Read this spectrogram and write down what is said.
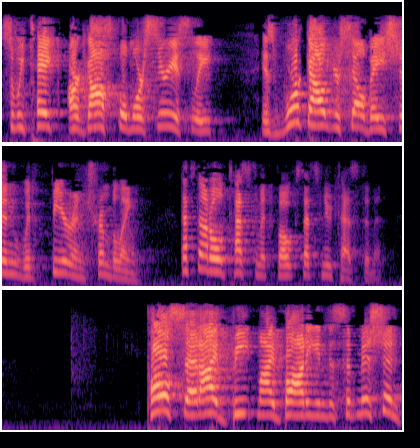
so we take our gospel more seriously, is work out your salvation with fear and trembling. That's not Old Testament, folks, that's New Testament. Paul said, I beat my body into submission.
